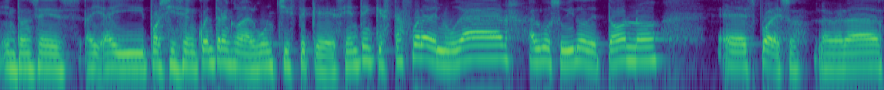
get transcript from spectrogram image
Entonces, hay, por si se encuentran con algún chiste que sienten que está fuera de lugar, algo subido de tono, es por eso, la verdad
